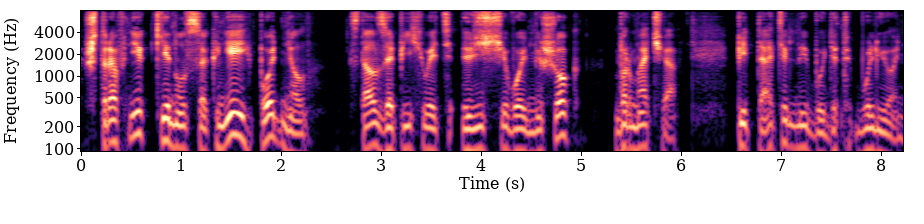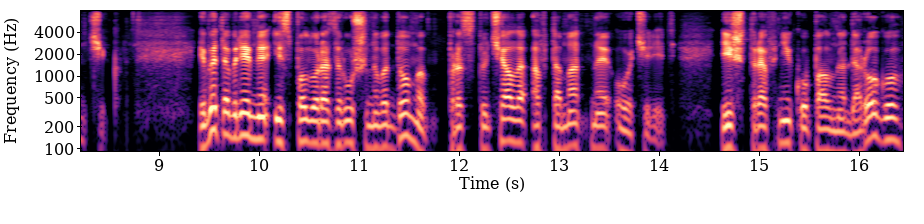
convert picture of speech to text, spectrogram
Штрафник кинулся к ней, поднял, стал запихивать вещевой мешок, бормоча. Питательный будет бульончик. И в это время из полуразрушенного дома простучала автоматная очередь, и штрафник упал на дорогу,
